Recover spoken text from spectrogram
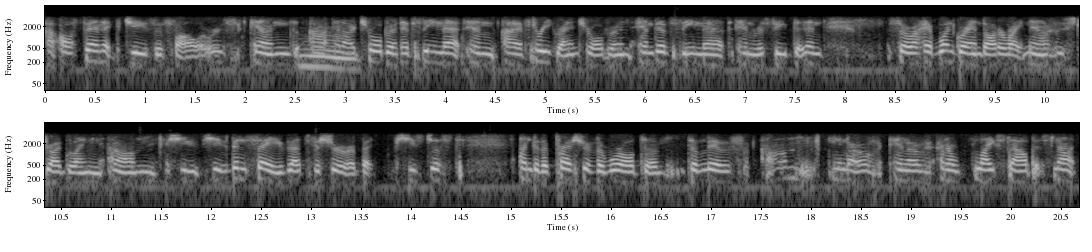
authentic Jesus followers, and mm. uh, and our children have seen that, and I have three grandchildren, and they've seen that and received it, and so I have one granddaughter right now who's struggling. Um, she she's been saved, that's for sure, but she's just under the pressure of the world to to live, um, you know, in a in a lifestyle that's not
